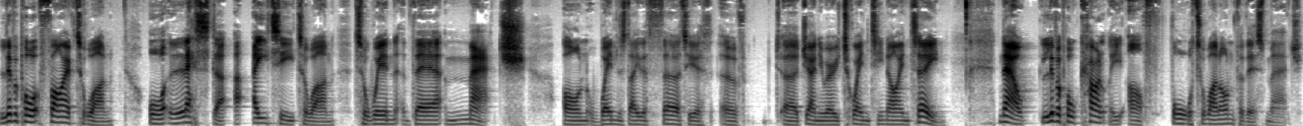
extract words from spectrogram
Liverpool at five to one or Leicester at eighty to one to win their match on Wednesday, the thirtieth of uh, January, twenty nineteen. Now, Liverpool currently are four to one on for this match.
